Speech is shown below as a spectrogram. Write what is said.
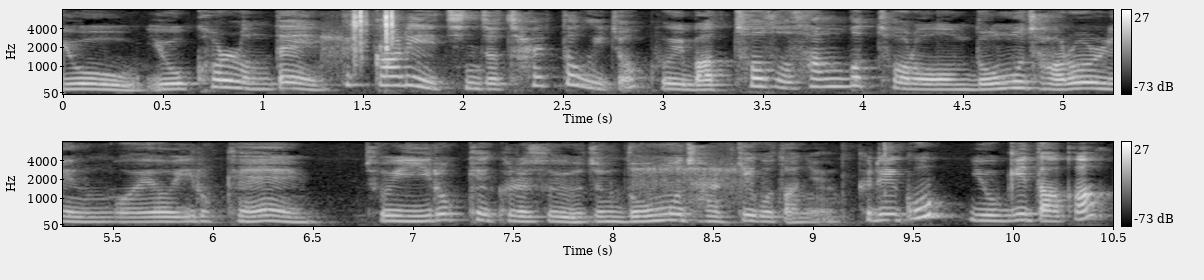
요, 요 컬러인데 색깔이 진짜 찰떡이죠? 거의 맞춰서 산 것처럼 너무 잘 어울리는 거예요, 이렇게. 저 이렇게 그래서 요즘 너무 잘 끼고 다녀요. 그리고 여기다가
